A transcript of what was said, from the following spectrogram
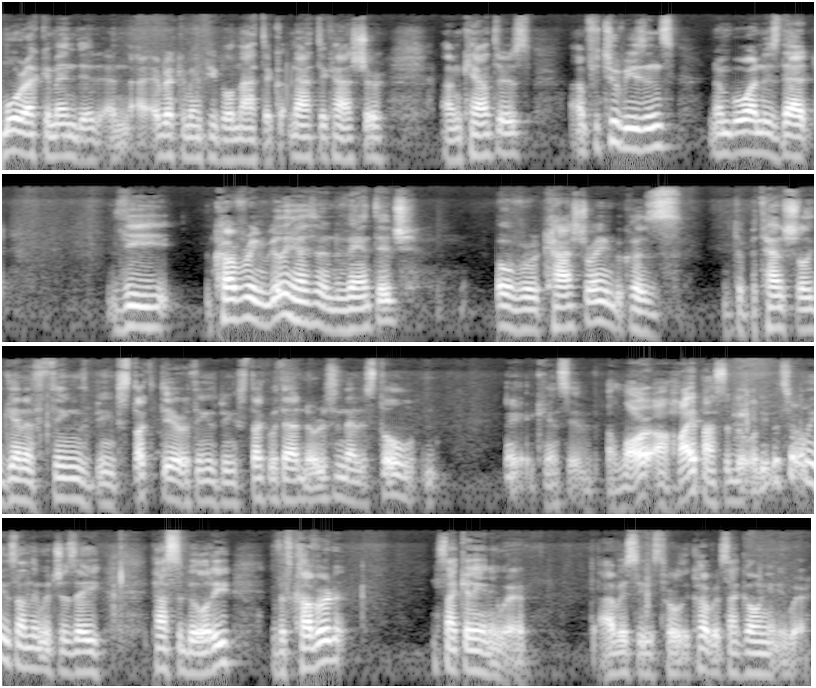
more recommended, and I recommend people not to not to kasher um, counters um, for two reasons. Number one is that the covering really has an advantage over kashering because the potential again of things being stuck there or things being stuck without noticing that is still I can't say a, a high possibility, but certainly something which is a possibility. If it's covered, it's not getting anywhere. Obviously, it's totally covered; it's not going anywhere.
